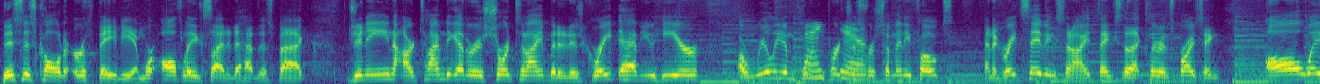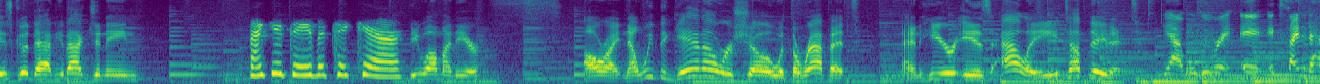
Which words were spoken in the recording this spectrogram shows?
This is called Earth Baby, and we're awfully excited to have this back. Janine, our time together is short tonight, but it is great to have you here. A really important Thank purchase you. for so many folks, and a great savings tonight thanks to that clearance pricing. Always good to have you back, Janine. Thank you, David. Take care. Be well, my dear. All right, now we began our show with the Rapid, and here is Allie to update it. Yeah, well, we were eh, excited to have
